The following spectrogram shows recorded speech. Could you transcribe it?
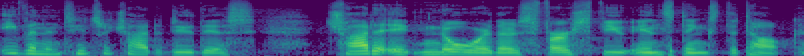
even intentionally tried to do this. Try to ignore those first few instincts to talk.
